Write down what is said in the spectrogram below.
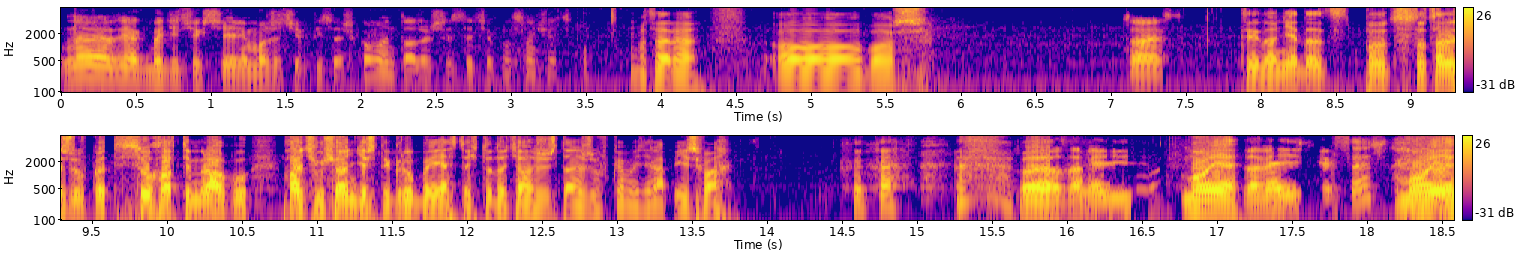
No jak będziecie chcieli, możecie pisać w komentarzach, czy chcecie po sąsiedzku. Bo teraz, o Boż. Co jest? Ty no nie da, po co talerzówko, ty sucho w tym roku, chodź usiądziesz, ty gruby jesteś, to dociążysz talerzówkę, będzie lepiej szła. Co, E, zamieli... moje, Zamielić się chcesz? moje,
